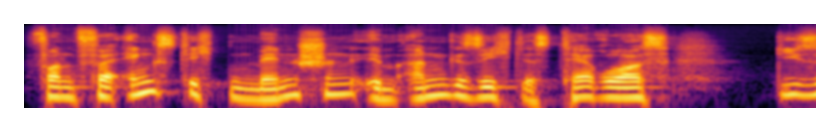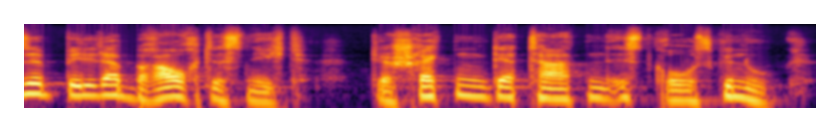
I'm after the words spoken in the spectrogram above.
von verängstigten Menschen im Angesicht des Terrors, diese Bilder braucht es nicht, der Schrecken der Taten ist groß genug.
